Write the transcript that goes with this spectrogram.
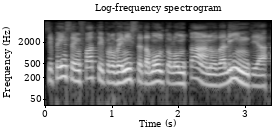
Si pensa infatti provenisse da molto lontano, dall'India,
